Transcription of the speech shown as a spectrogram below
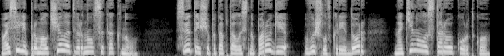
Василий промолчал и отвернулся к окну. Света еще потопталась на пороге, вышла в коридор, накинула старую куртку.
